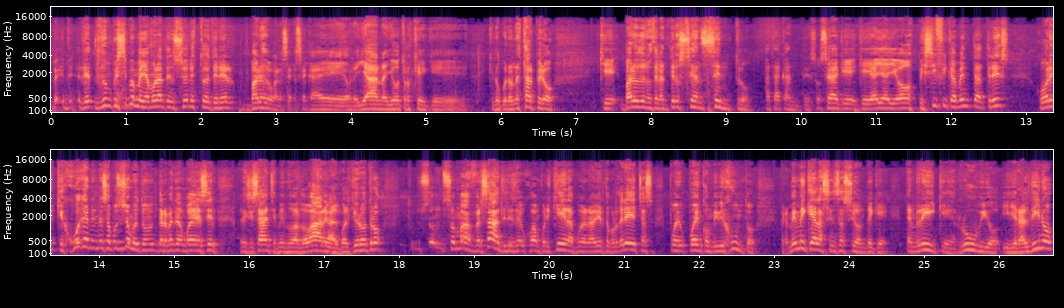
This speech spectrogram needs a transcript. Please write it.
de- de- Desde un principio me llamó la atención esto de tener varios de bueno, se, se cae Orellana y otros que, que, que no pudieron estar, pero que varios de los delanteros sean centro atacantes. O sea, que, que haya llevado específicamente a tres jugadores que juegan en esa posición. Porque tú de repente me puedes decir Alexis Sánchez, mismo Eduardo Vargas, Claro. cualquier otro. Son, son más versátiles, eh, juegan por izquierda, pueden abierto por derechas, pueden, pueden convivir juntos. Pero a mí me queda la sensación de que Enrique, Rubio y Geraldino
